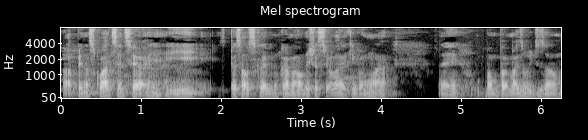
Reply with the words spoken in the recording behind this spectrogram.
Apenas 400 reais, né? E pessoal, se inscreve no canal, deixa seu like e vamos lá. É, vamos para mais um vídeozão.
